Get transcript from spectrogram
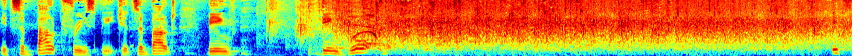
It's about free speech. It's about being, being brought. It's,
